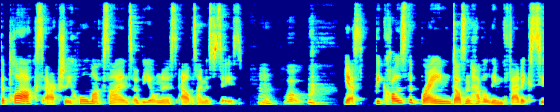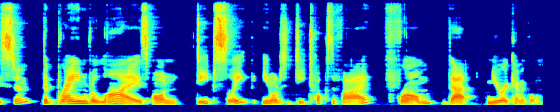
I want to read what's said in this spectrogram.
the plaques are actually hallmark signs of the illness Alzheimer's disease. Hmm. Whoa. yes. Because the brain doesn't have a lymphatic system, the brain relies on deep sleep in order to detoxify from that neurochemical.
